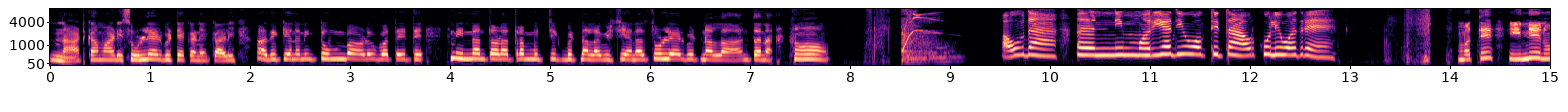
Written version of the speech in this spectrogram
ನಾಟಕ ಮಾಡಿ ಸುಳ್ಳು ಹೇಳ್ಬಿಟ್ಟೆ ಕಣೆ ಕಾಳಿ. ಅದಕ್ಕೆ ನನಗೆ ತುಂಬ ಅಳು ಬತ್ತೈತೆ ನಿನ್ನಂತಳ ಹತ್ರ ಮುಚ್ಚಿಕ್ಬಿಟ್ನಲ್ಲ ವಿಷಯನ ಸುಳ್ಳು ಹೇಳ್ಬಿಟ್ನಲ್ಲ ಅಂತನ. ಹ್ಞೂ. ಹೌದಾ? ನಿಮ್ಮ ನಿಮ್ ಮರ್ಯಾದೆ ಹೋಗ್ತಿತ್ತ ಅವ್ರ ಕೂಲಿ ಹೋದ್ರೆ? ಮತ್ತೆ ಇನ್ನೇನು?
